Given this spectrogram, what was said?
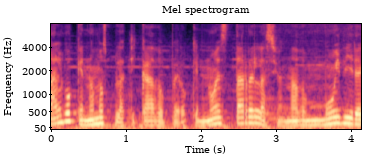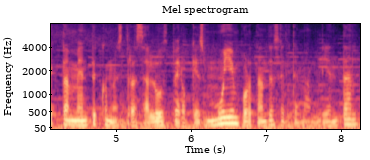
Algo que no hemos platicado pero que no está relacionado muy directamente con nuestra salud pero que es muy importante es el tema ambiental.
